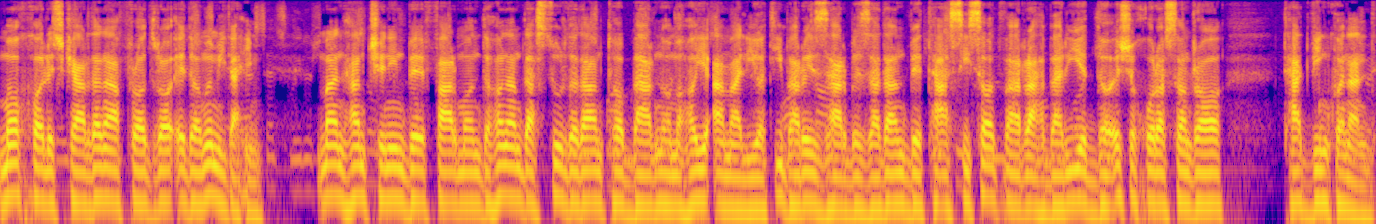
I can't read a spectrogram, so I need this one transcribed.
ما خارج کردن افراد را ادامه می دهیم من همچنین به فرماندهانم دستور دادم تا برنامه های عملیاتی برای ضربه زدن به تأسیسات و رهبری داعش خراسان را تدوین کنند.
